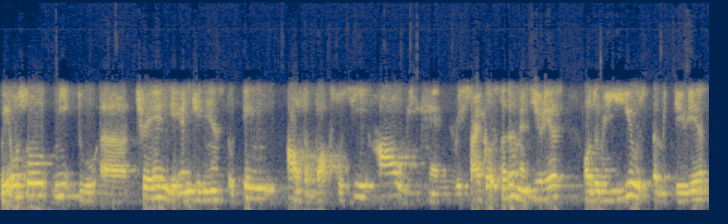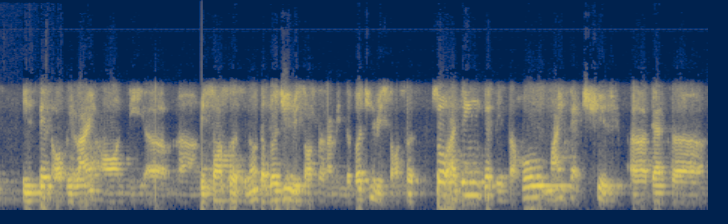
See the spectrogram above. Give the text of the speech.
We also need to uh, train the engineers to think out of the box to see how we can recycle certain materials or to reuse the materials instead of relying on the uh, uh, resources, you know, the virgin resources, I mean, the virgin resources. So I think that is the whole mindset shift uh, that uh,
